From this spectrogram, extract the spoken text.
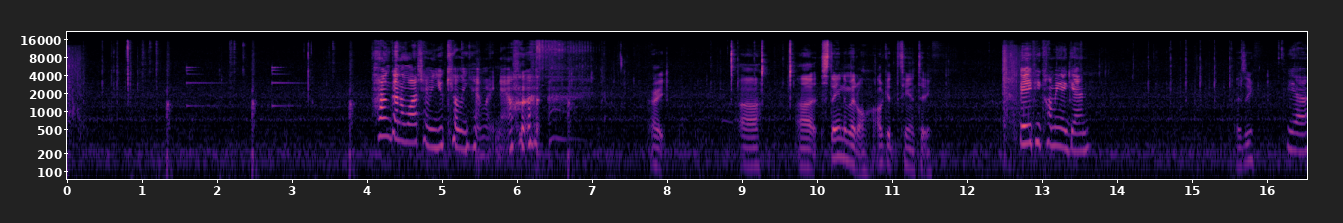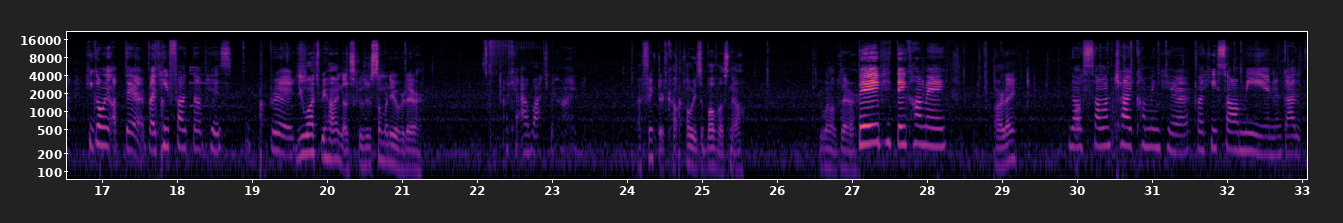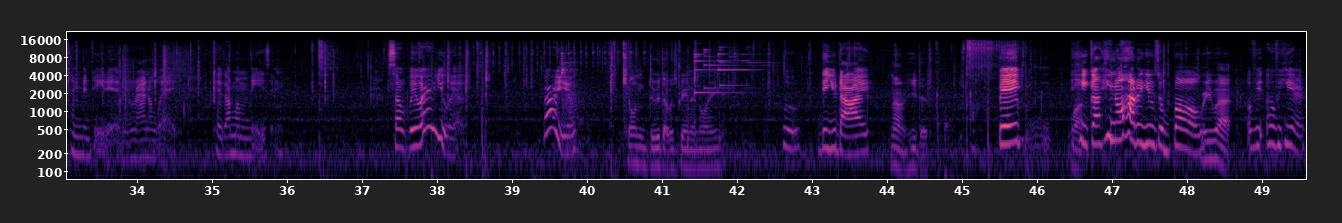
I'm gonna watch him and you killing him right now. Alright. Uh, uh, stay in the middle. I'll get the TNT. babe, he coming again. Is he? Yeah, he going up there, but he fucked up his bridge. You watch behind us, because there's somebody over there. okay, I'll watch behind. I think they're co- Oh, he's above us now. He went up there. Babe, they coming. Are they? No, someone tried coming here, but he saw me and got intimidated and ran away. Cause I'm amazing. So, wait, where are you at? Where are you? Killing the dude that was being annoying. Who? Did you die? No, he did. Babe, What? he got. He know how to use a bow. Where you at? Over, over here.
